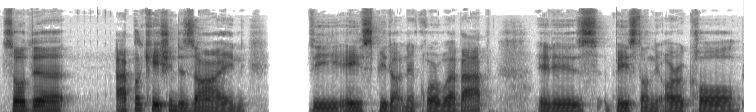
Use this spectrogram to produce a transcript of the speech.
So the application design, the ASP.NET Core web app, it is based on the Oracle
